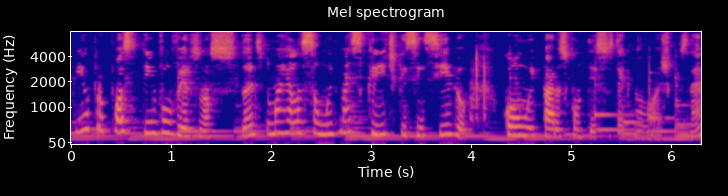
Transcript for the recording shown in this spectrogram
tem o propósito de envolver os nossos estudantes numa relação muito mais crítica e sensível com e para os contextos tecnológicos, né?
